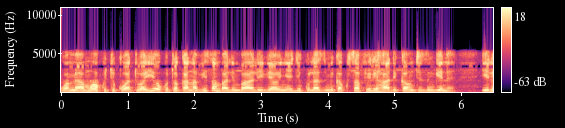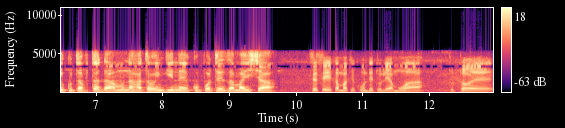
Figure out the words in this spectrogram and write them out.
wameamua kuchukua hatua hiyo kutokana na visa mbalimbali vya wenyeji kulazimika kusafiri hadi kaunti zingine ili kutafuta damu na hata wengine kupoteza maisha. Sisi kama kikundi tuliamua tutoe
